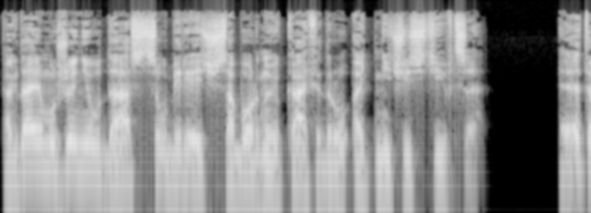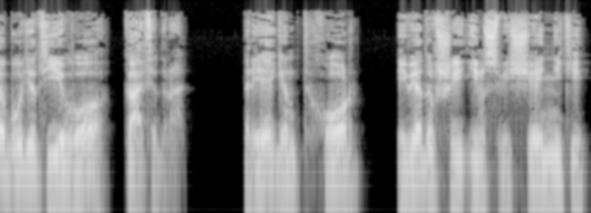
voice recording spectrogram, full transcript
когда им уже не удастся уберечь соборную кафедру от нечестивца. Это будет его кафедра. Регент, хор и ведавшие им священники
